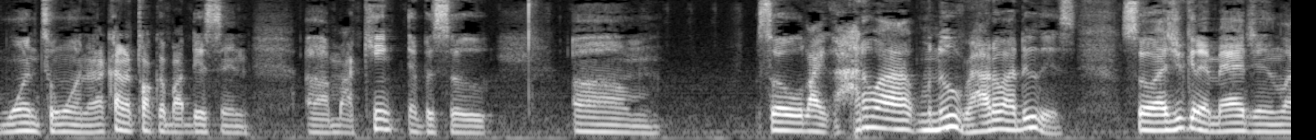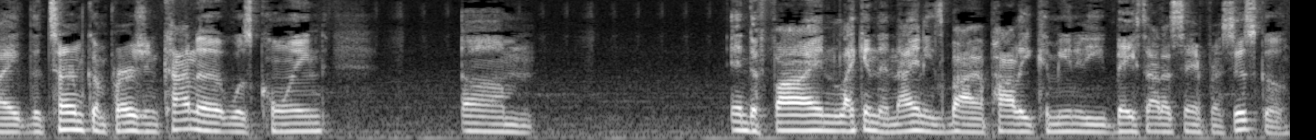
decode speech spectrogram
one to one. And I kind of talk about this in uh, my kink episode. Um, so like how do i maneuver how do i do this so as you can imagine like the term compersion kind of was coined um and defined like in the 90s by a poly community based out of San Francisco.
